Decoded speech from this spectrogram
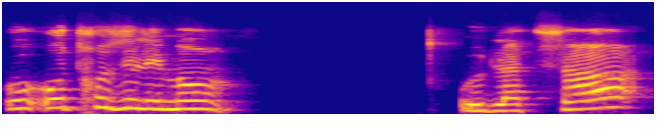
autres éléments au-delà de ça,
